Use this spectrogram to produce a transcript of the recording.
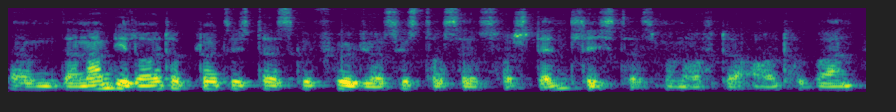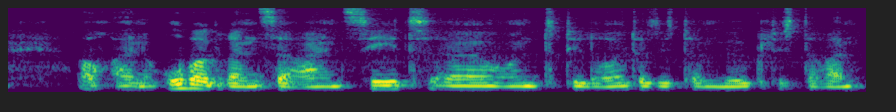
Ähm, dann haben die Leute plötzlich das Gefühl, ja, es ist doch selbstverständlich, dass man auf der Autobahn auch eine Obergrenze einzieht äh, und die Leute sich dann möglichst daran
